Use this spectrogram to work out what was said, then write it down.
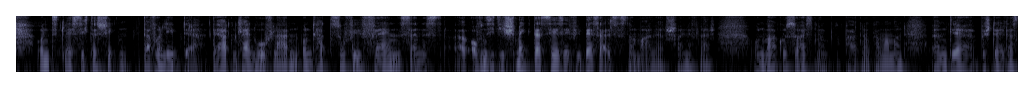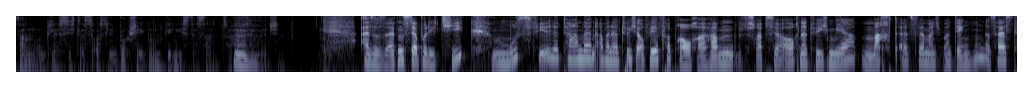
und lässt sich das schicken. Davon lebt er. Der hat einen kleinen Hofladen und hat so viele Fans. Seines, äh, offensichtlich schmeckt das sehr, sehr viel besser als das normale Schweinefleisch. Und Markus, so heißt mein Partner und Kameramann, ähm, der bestellt das dann und lässt sich das aus Limburg schicken und genießt das dann zu Hause hm. in München. Also seitens der Politik muss viel getan werden, aber natürlich auch wir Verbraucher haben, schreibst du ja auch, natürlich mehr Macht, als wir manchmal denken. Das heißt,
